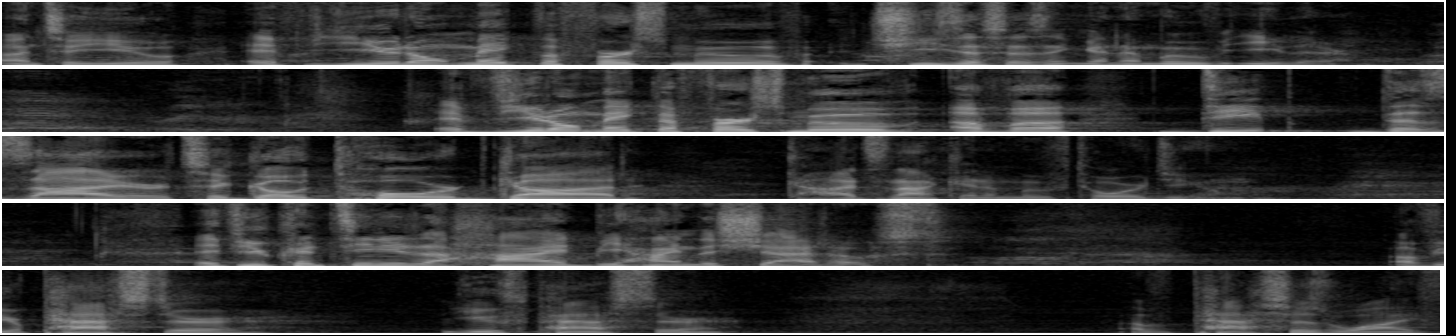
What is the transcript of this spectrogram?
unto you. If you don't make the first move, Jesus isn't going to move either. If you don't make the first move of a deep desire to go toward God, God's not going to move towards you. If you continue to hide behind the shadows of your pastor, youth pastor, of pastor's wife,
